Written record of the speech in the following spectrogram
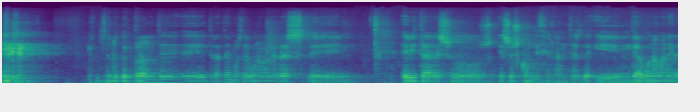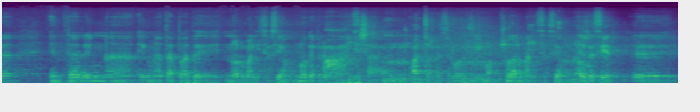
lo que probablemente eh, tratemos de alguna manera es eh, evitar esos, esos condicionantes de- y de alguna manera entrar en una, en una etapa de normalización, no de preferencia. esa, ¿Cuántas veces lo decimos nosotros? normalización. No. Es decir, eh,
